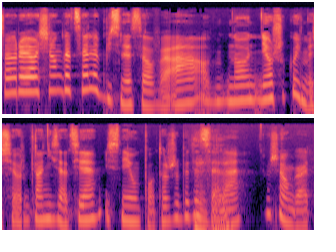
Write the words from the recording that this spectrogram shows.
który osiąga cele biznesowe, a no nie oszukujmy się, organizacje istnieją po to, żeby te Mhm. cele osiągać.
